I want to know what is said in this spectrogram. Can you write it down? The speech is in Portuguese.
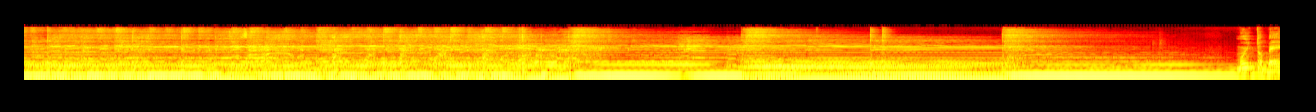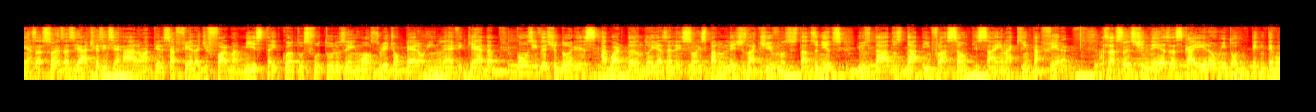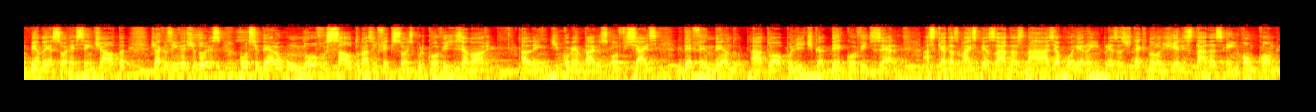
Ações asiáticas encerraram a terça-feira de forma mista, enquanto os futuros em Wall Street operam em leve queda, com os investidores aguardando aí as eleições para o legislativo nos Estados Unidos e os dados da inflação que saem na quinta-feira. As ações chinesas caíram, interrompendo aí a sua recente alta, já que os investidores consideram um novo salto nas infecções por Covid-19 além de comentários oficiais defendendo a atual política de Covid-0. As quedas mais pesadas na Ásia ocorreram em empresas de tecnologia listadas em Hong Kong.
